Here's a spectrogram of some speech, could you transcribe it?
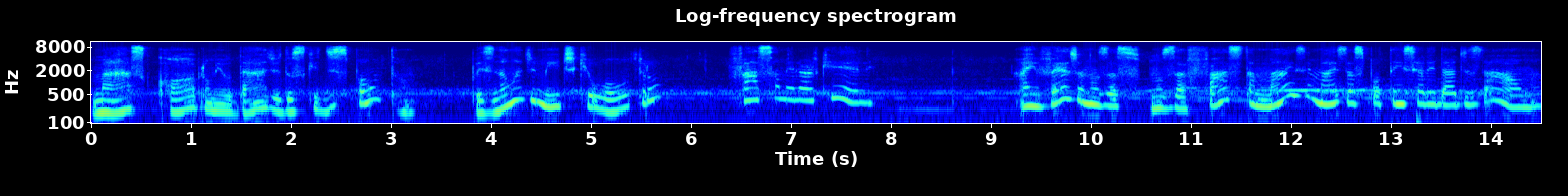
mas cobra humildade dos que despontam, pois não admite que o outro faça melhor que ele. A inveja nos, nos afasta mais e mais das potencialidades da alma.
